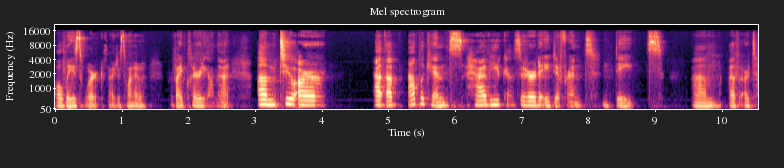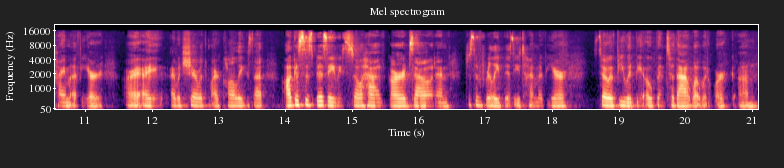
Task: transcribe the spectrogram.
always work. So I just want to provide clarity on that. Um, to our applicants, have you considered a different date um, of our time of year? Right, I, I would share with my colleagues that August is busy. We still have guards out and just a really busy time of year. So if you would be open to that, what would work? Um,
